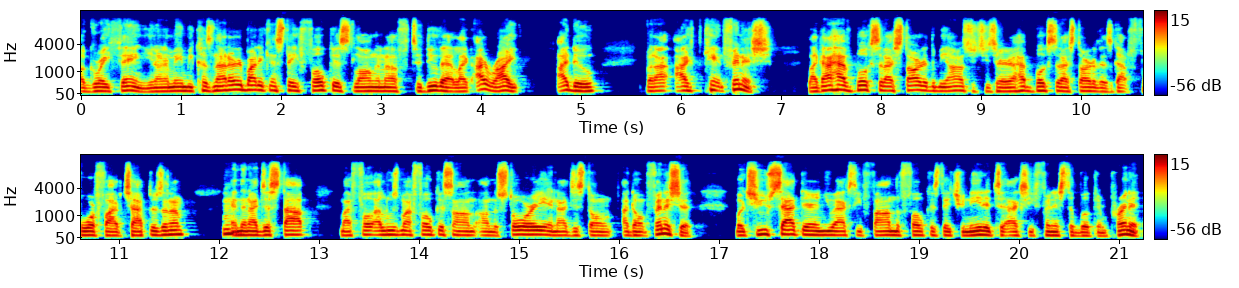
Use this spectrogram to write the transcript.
a great thing. You know what I mean? Because not everybody can stay focused long enough to do that. Like I write, I do, but I, I can't finish. Like I have books that I started, to be honest with you, Terry. I have books that I started that's got four or five chapters in them. Mm-hmm. And then I just stop my fo- I lose my focus on on the story and I just don't I don't finish it. But you sat there and you actually found the focus that you needed to actually finish the book and print it.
